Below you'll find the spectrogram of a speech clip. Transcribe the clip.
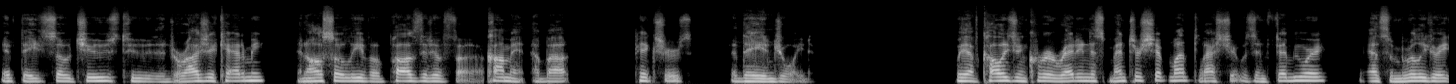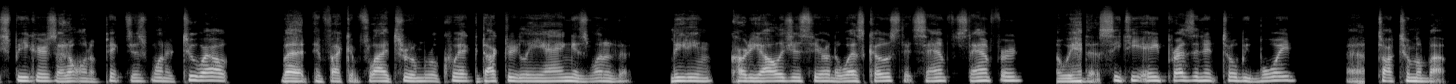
if they so choose to the Daraja Academy, and also leave a positive uh, comment about pictures that they enjoyed. We have College and Career Readiness Mentorship Month. Last year it was in February. We had some really great speakers. I don't want to pick just one or two out, but if I can fly through them real quick, Dr. Liang is one of the leading cardiologists here on the West Coast at Stanford. We had the CTA president, Toby Boyd, uh, to him about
